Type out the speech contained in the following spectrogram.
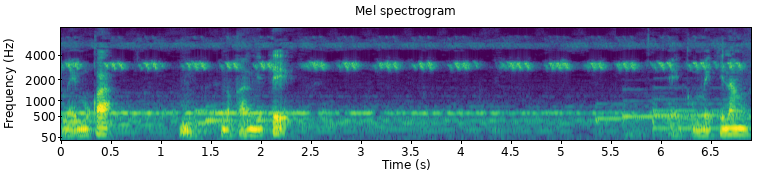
May muka. Nakangiti. Eh kumikinang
